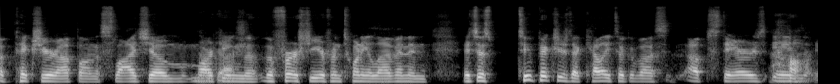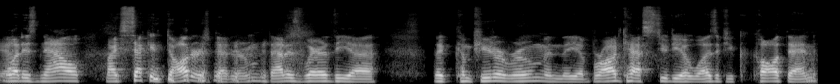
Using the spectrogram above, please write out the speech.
a picture up on a slideshow marking gosh. the, the first year from 2011, and it's just two pictures that Kelly took of us upstairs in Oh, yeah. what is now my second daughter's bedroom. That is where the uh, the computer room and the uh, broadcast studio was, if you could call it then.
